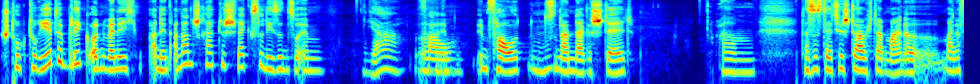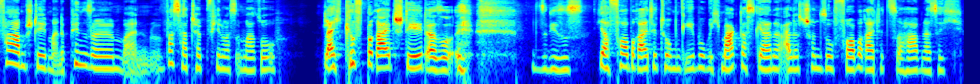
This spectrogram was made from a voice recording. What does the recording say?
strukturierte Blick und wenn ich an den anderen Schreibtisch wechsle, die sind so im, ja, äh, v. im, im, V mhm. zueinander gestellt. Ähm, das ist der Tisch, da habe ich dann meine, meine Farben stehen, meine Pinsel, mein Wassertöpfchen, was immer so gleich griffbereit steht. Also dieses ja vorbereitete Umgebung. Ich mag das gerne, alles schon so vorbereitet zu haben, dass ich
